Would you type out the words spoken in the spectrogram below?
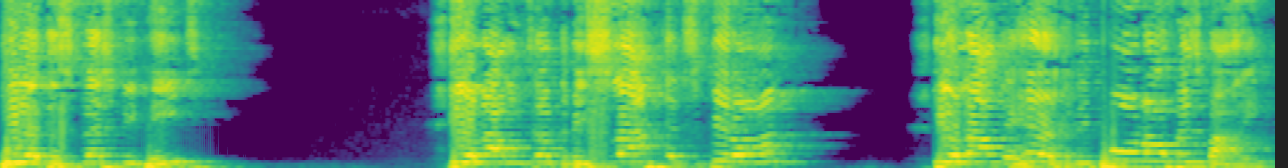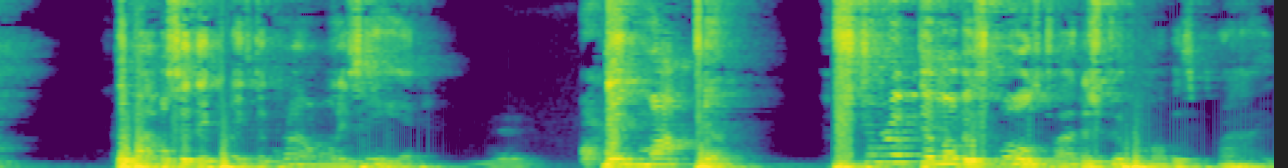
He let this flesh be beat. He allowed himself to be slapped and spit on. He allowed the hairs to be pulled off his body. The Bible said they placed a crown on his head. They mocked him, stripped him of his clothes, tried to strip him of his pride,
